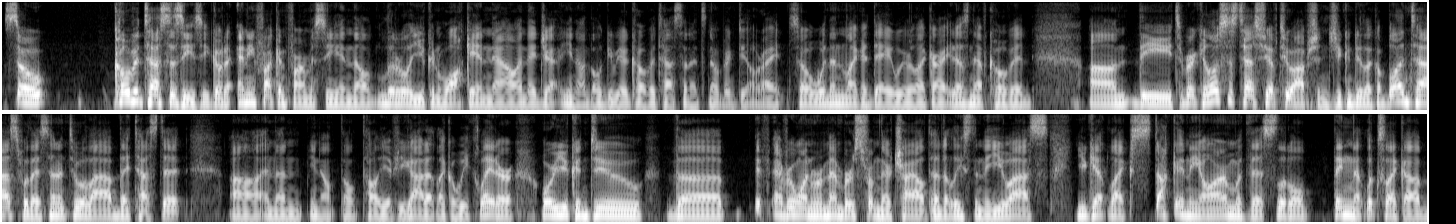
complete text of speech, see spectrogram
So COVID test is easy. Go to any fucking pharmacy and they'll literally you can walk in now and they you know they'll give you a COVID test and it's no big deal, right? So within like a day we were like, all right, he doesn't have COVID. Um, the tuberculosis test you have two options. You can do like a blood test where they send it to a lab, they test it, uh, and then you know they'll tell you if you got it like a week later, or you can do the if everyone remembers from their childhood, at least in the U.S., you get like stuck in the arm with this little thing that looks like a,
